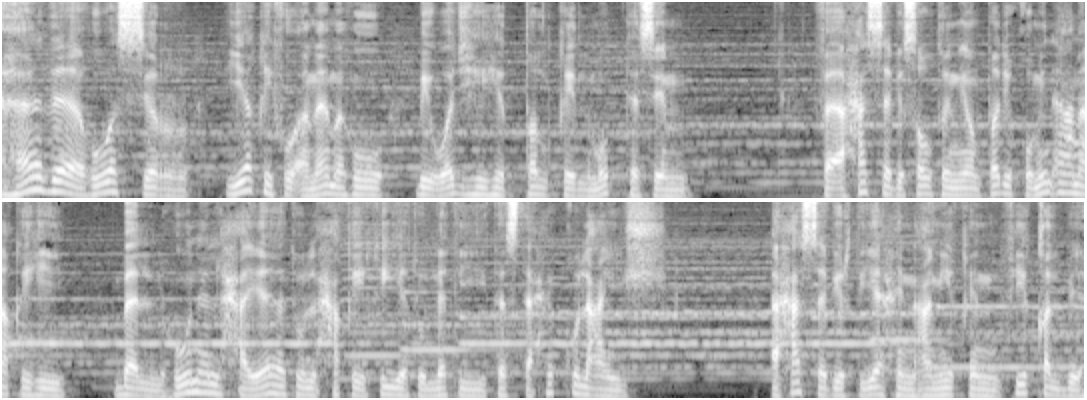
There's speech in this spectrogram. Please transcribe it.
هذا هو السر يقف أمامه بوجهه الطلق المبتسم. فأحس بصوت ينطلق من أعماقه بل هنا الحياة الحقيقية التي تستحق العيش. أحس بارتياح عميق في قلبه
